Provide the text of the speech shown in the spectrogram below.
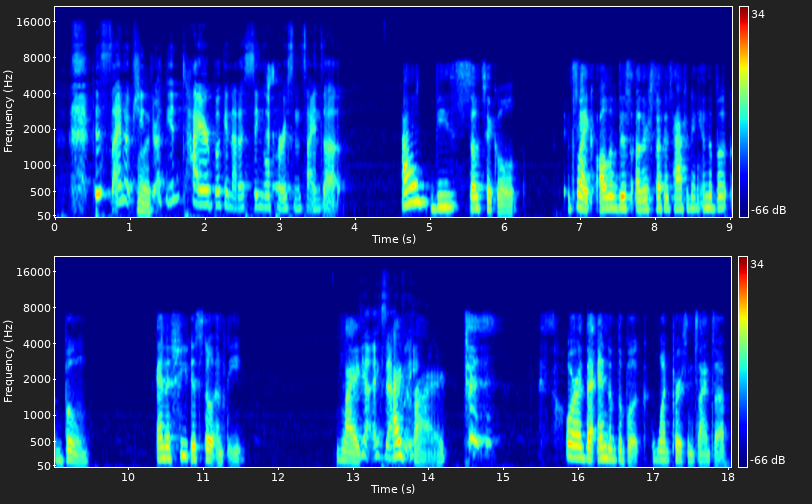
this sign up sheet Look. throughout the entire book and not a single person signs up. I'd be so tickled. It's like all of this other stuff is happening in the book. Boom. And the sheet is still empty. Like, Yeah, exactly. I cried. or at the end of the book, one person signs up.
